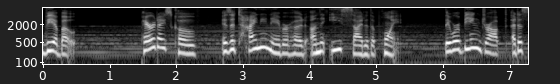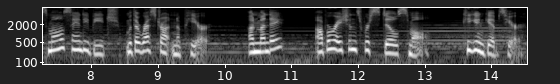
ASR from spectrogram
via boat. Paradise Cove is a tiny neighborhood on the east side of the point. They were being dropped at a small sandy beach with a restaurant and a pier. On Monday, operations were still small. Keegan Gibbs here.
